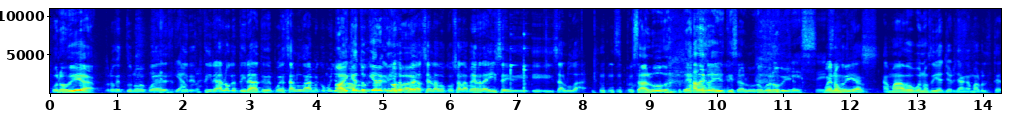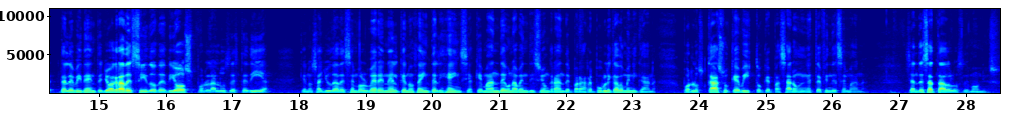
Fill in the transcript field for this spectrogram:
Buenos días. Pero que tú no me puedes tir- tirar lo que tiraste y después saludarme como yo Ay, ¿qué hablo. tú quieres que no yo se puede haga? hacer las dos cosas, a la vez reírse y, y- y saludar. Saludos, deja de reírte y saludos. Buenos ¿Qué días. es buenos días, amado, buenos días, Yerjan, amable te- televidente. Yo agradecido de Dios por la luz de este día, que nos ayude a desenvolver en él, que nos dé inteligencia, que mande una bendición grande para República Dominicana por los casos que he visto que pasaron en este fin de semana. Se han desatado los demonios.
